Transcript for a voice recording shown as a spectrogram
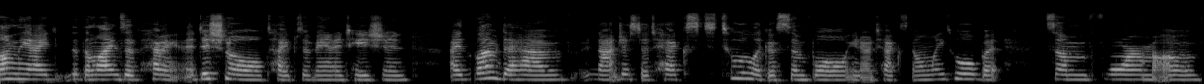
along the the lines of having additional types of annotation i'd love to have not just a text tool like a simple you know text only tool but some form of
